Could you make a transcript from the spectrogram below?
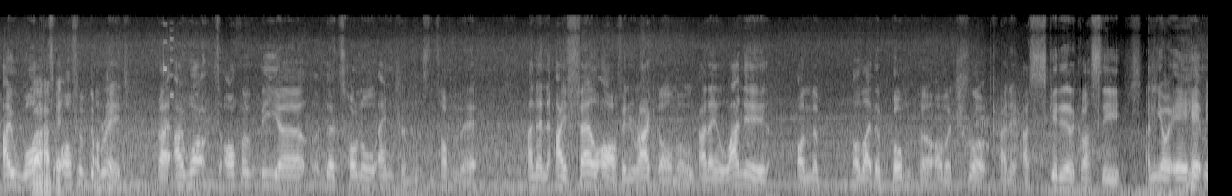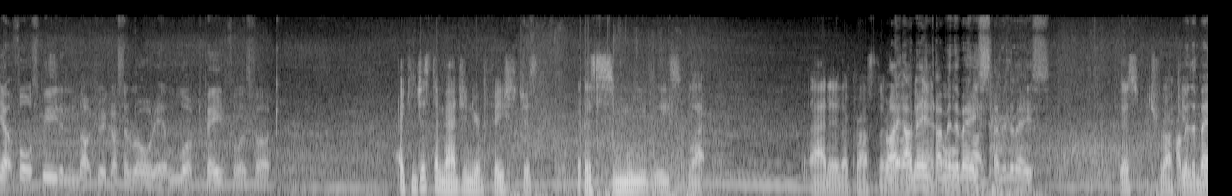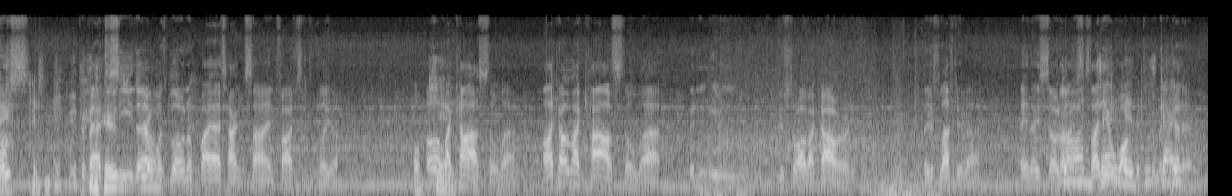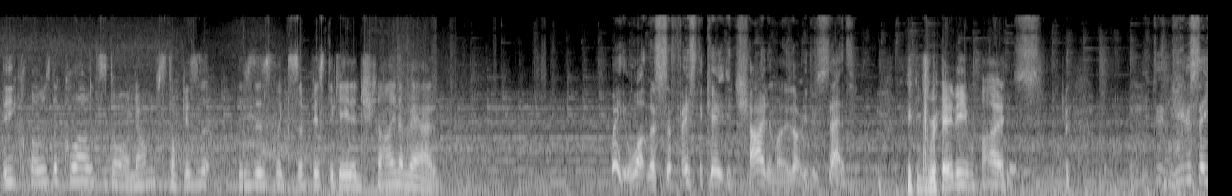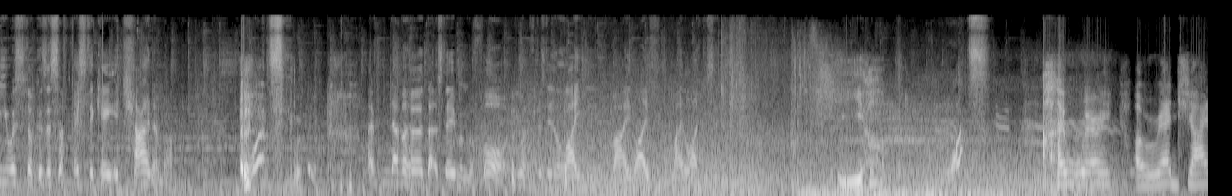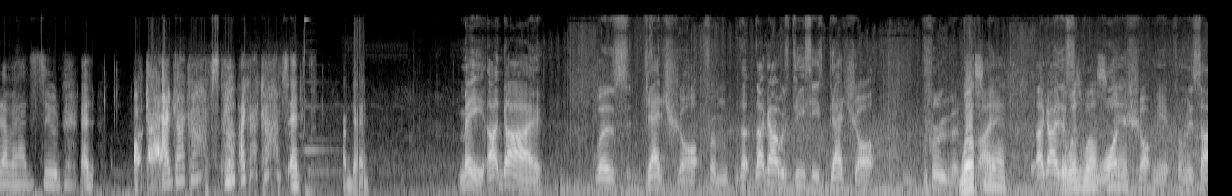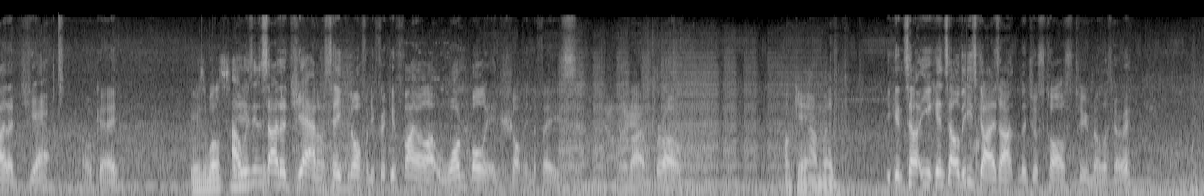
I walked happened? off of the Okay. bridge. Right, I walked off of the uh, the tunnel entrance, the top of it, and then I fell off in ragdoll mode, and I landed on the on like the bumper of a truck, and it, I skidded across the, and you know it hit me at full speed and knocked me across the road. It looked painful as fuck. I can just imagine your face just smoothly splat added across the Right, road. I'm in. and- I'm in oh the oh God, base. I'm in the base. this truck I'm in the base. not- Prepared to see that truck- was blown up by a tank sign five seconds later. Okay. Oh, my car's still there. I like how my car's still there. They didn't even destroy my car or anything. They just left it there. Ain't they so nice? God it's like dang want it, this guy, it. he closed the clothes store. Now I'm stuck Is a, as this like sophisticated Chinaman. Wait, what? The sophisticated Chinaman? Is that what you just said? Pretty much. You, did, you just say you were stuck as a sophisticated Chinaman? What? I've never heard that statement before. You have just enlightened my life, my life decisions. Yup. What? I'm wearing a red Chinaman suit and okay, I got cops. I got cops and I'm dead. Mate, that guy was Deadshot from that, that guy was DC's Deadshot proven. Will right? Smith. That guy just one shot me from inside a jet. Okay. It was Will Smith. I was inside a jet and I was taking off and he freaking fired like one bullet and shot me in the face. I was like, bro. Okay, I'm a. You can tell you can tell these guys aren't the just cause two military.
